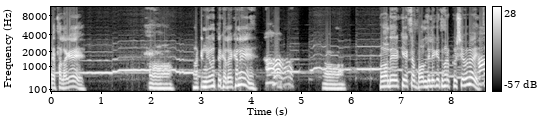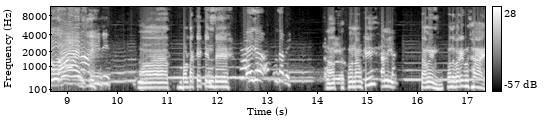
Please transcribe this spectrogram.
ব্যথা লাগে? ও। আমাকে নিয়মিত খেলো এখানে? ও। তোমাদের কি একটা বল দিলে কি তোমরা খুশি হবে? আহ, বলটা কে কিনবে? এই যে বুঝাবে আচ্ছা, তোমার নাম কি? আমি তামিম। তোমাদের বাড়ি কোথায়?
